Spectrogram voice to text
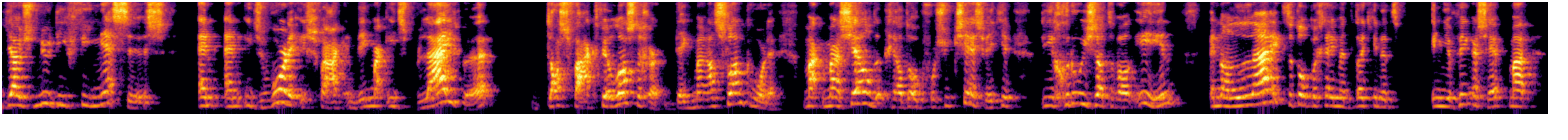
juist nu die finesses. En, en iets worden is vaak een ding. Maar iets blijven. Dat is vaak veel lastiger. Denk maar aan slank worden. Maar, maar zelden geldt ook voor succes. Weet je, die groei zat er wel in. En dan lijkt het op een gegeven moment dat je het in je vingers hebt. Maar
